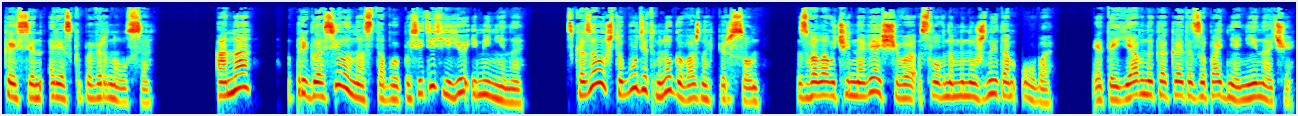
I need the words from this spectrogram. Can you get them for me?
Кэссин резко повернулся. «Она пригласила нас с тобой посетить ее именины. Сказала, что будет много важных персон. Звала очень навязчиво, словно мы нужны там оба. Это явно какая-то западня, не иначе.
